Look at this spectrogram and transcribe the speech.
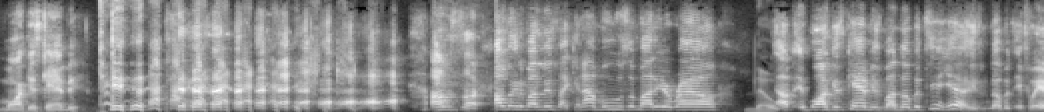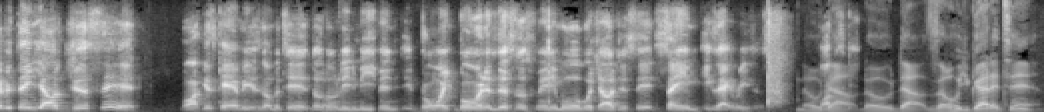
Marcus Camby. I'm sorry. I'm looking at my list like, can I move somebody around? Nope. I'm, and Marcus Camby is my number ten. Yeah, he's number ten for everything y'all just said. Marcus Camby is number ten. No, don't need to be even boring, boring the listeners for any more of what y'all just said. Same exact reasons. No Marcus doubt, no doubt. So who you got at ten?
